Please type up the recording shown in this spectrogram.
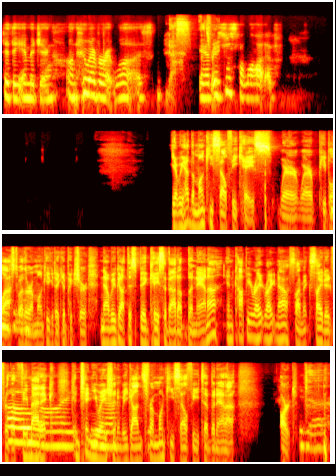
did the imaging on whoever it was. yes. Yeah, right. there's just a lot of Yeah, we had the monkey selfie case where where people asked whether a monkey could take a picture. Now we've got this big case about a banana in copyright right now, so I'm excited for the Oh, thematic continuation yeah. we got from monkey selfie to banana art. Yeah.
